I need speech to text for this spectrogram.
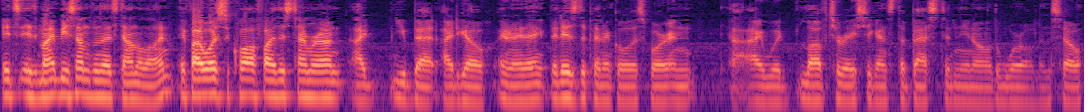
it's it might be something that's down the line. If I was to qualify this time around, I you bet I'd go. And I think that is the pinnacle of the sport, and I would love to race against the best in you know the world. And so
